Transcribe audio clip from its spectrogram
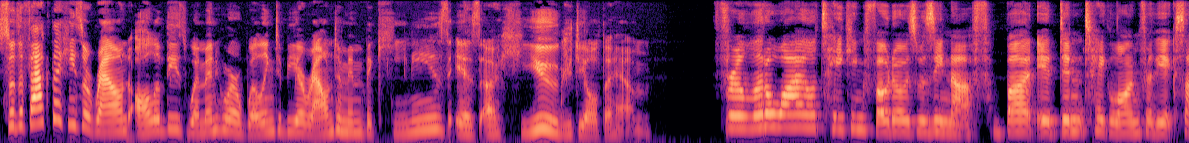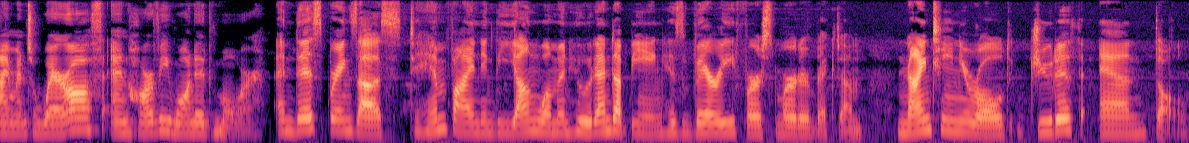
So the fact that he's around all of these women who are willing to be around him in bikinis is a huge deal to him. For a little while, taking photos was enough, but it didn't take long for the excitement to wear off, and Harvey wanted more. And this brings us to him finding the young woman who would end up being his very first murder victim 19 year old Judith Ann Dull.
